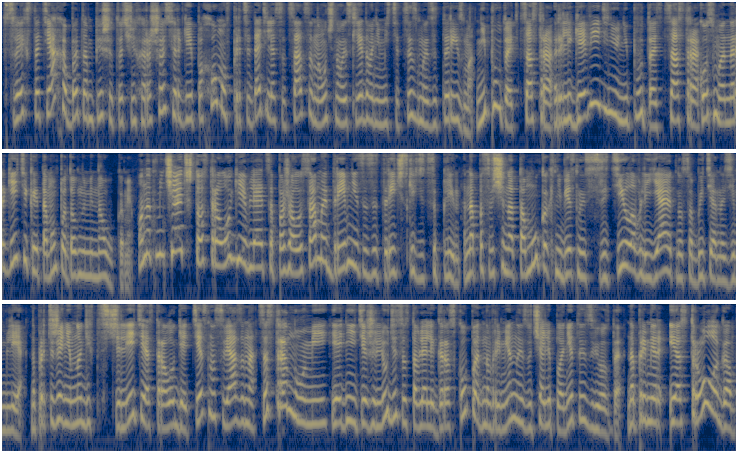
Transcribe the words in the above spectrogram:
В своих статьях об этом пишет очень хорошо Сергей Пахомов, председатель Ассоциации научного исследования мистицизма и эзотеризма. Не путать с астро-религиоведению, не путать с астро-космоэнергетикой и тому подобными науками. Он отмечает, что астрология является, пожалуй, самой древней из эзотерических дисциплин. Она посвящена тому, как небесные светила влияют на события на Земле. На протяжении многих тысячелетий астрология тесно связана с астрономией, и одни и те же люди составляли гороскопы одновременно из изучали планеты и звезды. Например, и астрологом,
